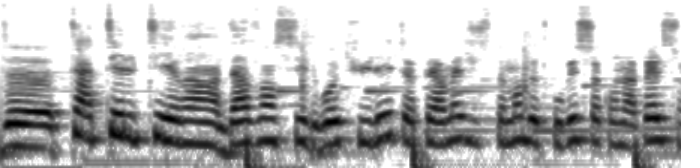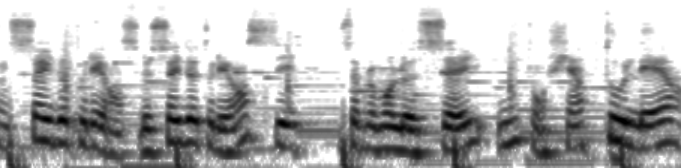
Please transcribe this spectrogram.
de tâter le terrain, d'avancer, de reculer, te permet justement de trouver ce qu'on appelle son seuil de tolérance. Le seuil de tolérance, c'est tout simplement le seuil où ton chien tolère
